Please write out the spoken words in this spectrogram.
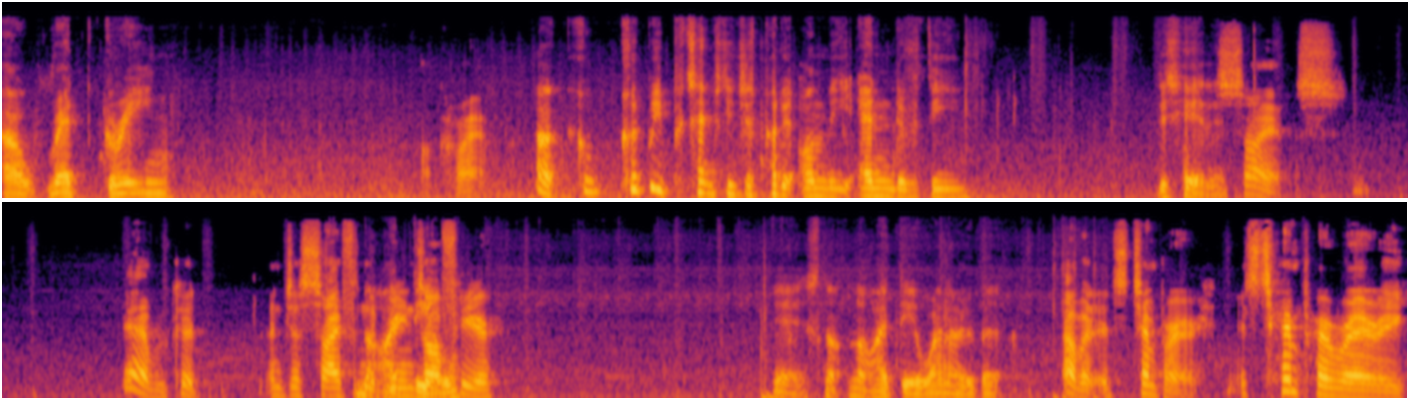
Oh, red, green. Oh crap! Oh, could, could we potentially just put it on the end of the. This here then? Science. Yeah, we could, and just siphon the Not greens off here. Yeah, it's not, not ideal, I know, but. Oh, but it's temporary. It's temporary.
